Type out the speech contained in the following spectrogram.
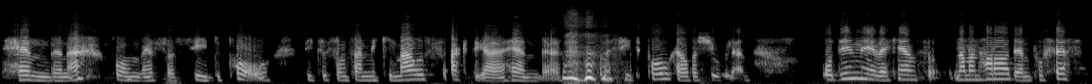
händerna som är så sydd på. Lite som så Mickey Mouse-aktiga händer som är sydd på själva kjolen. Och den är verkligen så, när man har den på fest,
